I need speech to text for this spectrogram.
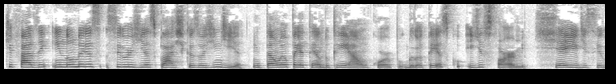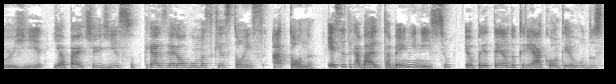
que fazem inúmeras cirurgias plásticas hoje em dia. Então eu pretendo criar um corpo grotesco e disforme, cheio de cirurgia, e a partir disso trazer algumas questões à tona. Esse trabalho está bem no início. Eu pretendo criar conteúdos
